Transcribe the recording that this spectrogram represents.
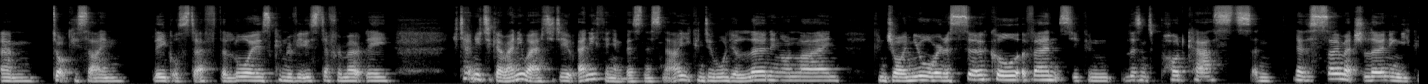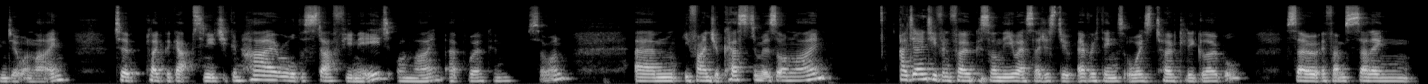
um, DocuSign legal stuff. The lawyers can review stuff remotely don't need to go anywhere to do anything in business now. You can do all your learning online, you can join your inner circle events, you can listen to podcasts, and you know, there's so much learning you can do online to plug the gaps you need. You can hire all the staff you need online, Upwork and so on. Um, you find your customers online. I don't even focus on the US. I just do everything's always totally global. So if I'm selling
